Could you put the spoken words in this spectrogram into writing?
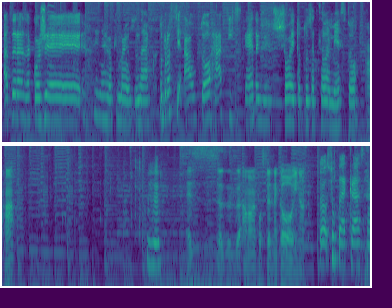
A teraz akože, ja neviem, aký majú znak. To proste auto, hasičské, takže čo je toto za celé miesto? Aha. Mhm. Z, z, z, a máme posledné kolo inak. No super, krásne.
